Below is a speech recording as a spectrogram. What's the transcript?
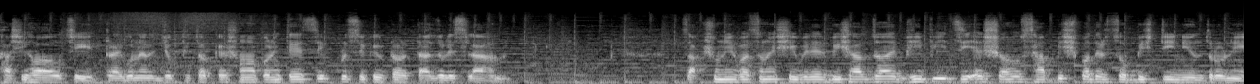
ফাঁসি হওয়া উচিত। ট্রাইব্যুনাল যুক্তিতর্কের সমাপনীতে চিফ প্রসিকিউটর তাজুল ইসলাম। চাকসু নির্বাচনে শিবিরের বিশাল জয়। ভিপি জিএস সহ ছাব্বিশ পদের চব্বিশটি নিয়ন্ত্রণে।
